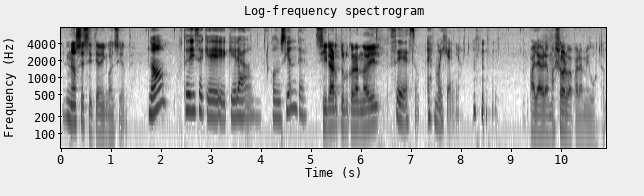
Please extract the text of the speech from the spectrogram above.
No sé si tiene inconsciente. ¿No? ¿Usted dice que, era consciente? Sir Arthur Conan Doyle. Sí, eso. Es muy genio. palabra mayor va para mi gusto.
